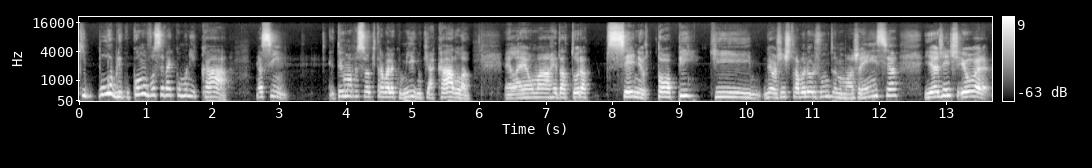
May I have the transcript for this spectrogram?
que público, como você vai comunicar. Assim, eu tenho uma pessoa que trabalha comigo, que é a Carla, ela é uma redatora sênior top, que meu, a gente trabalhou junto numa agência, e a gente, eu era,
